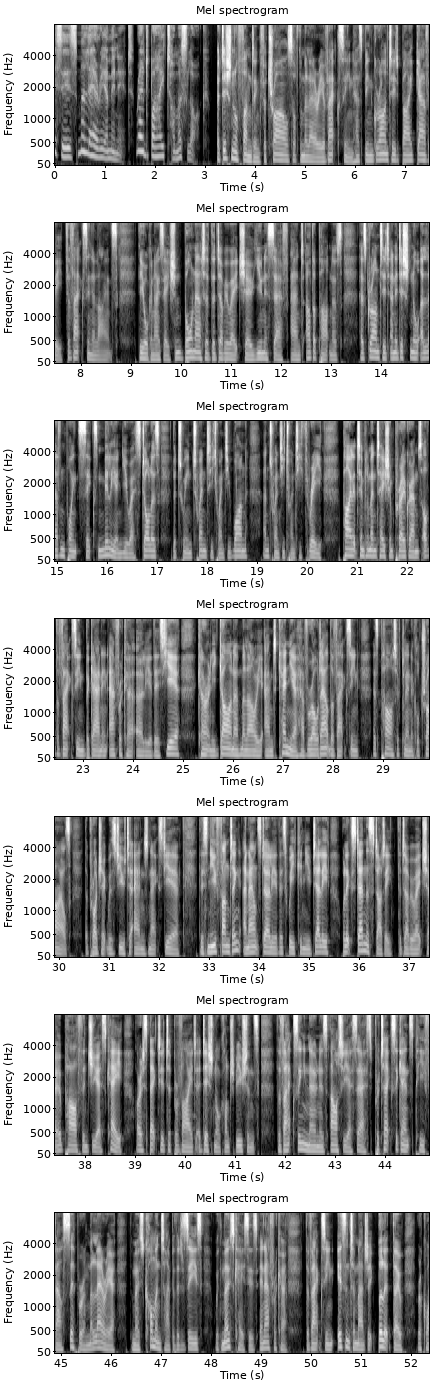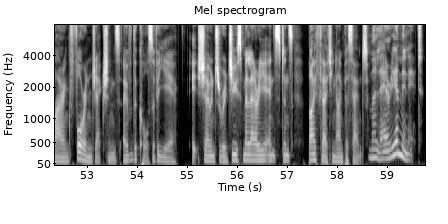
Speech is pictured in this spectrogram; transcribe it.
This is Malaria Minute, read by Thomas Locke. Additional funding for trials of the malaria vaccine has been granted by Gavi, the Vaccine Alliance. The organisation, born out of the WHO, UNICEF, and other partners, has granted an additional 11.6 million US dollars between 2021 and 2023. Pilot implementation programs of the vaccine began in Africa earlier this year. Currently, Ghana, Malawi, and Kenya have rolled out the vaccine as part of clinical trials. The project was due to end next year. This new funding, announced earlier this week in New Delhi, will extend the study. The WHO, PATH, and GSK are expected to provide additional contributions. The vaccine, known as RTSS, protects against P. falciparum malaria, the most common type of the disease, with most cases in Africa. The vaccine isn't a magic bullet, though, requiring four injections over the course of a year. It's shown to reduce malaria incidence by 39%. Malaria Minute.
